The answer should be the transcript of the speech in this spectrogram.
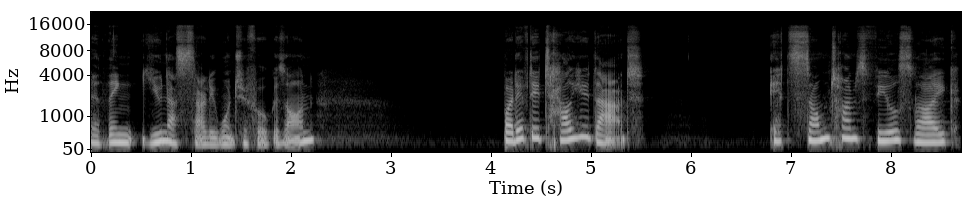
the thing you necessarily want to focus on. But if they tell you that, it sometimes feels like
